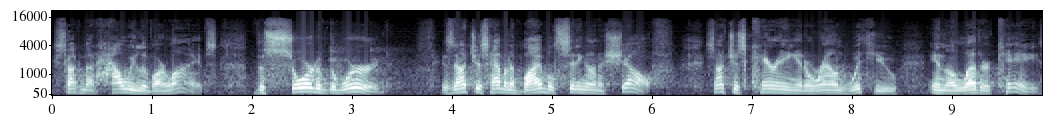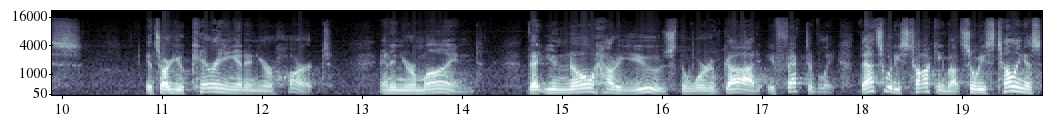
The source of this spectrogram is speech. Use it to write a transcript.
He's talking about how we live our lives. The sword of the word is not just having a Bible sitting on a shelf. It's not just carrying it around with you in a leather case. It's are you carrying it in your heart and in your mind that you know how to use the Word of God effectively. That's what he's talking about. So he's telling us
